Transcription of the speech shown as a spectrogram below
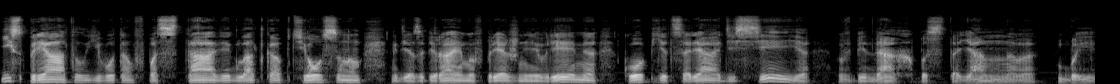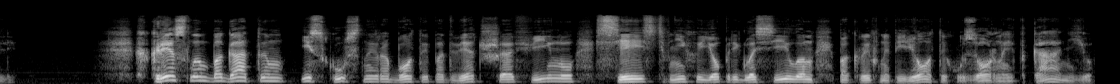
и спрятал его там в поставе, гладко обтесанном, где, запираемо в прежнее время, копья царя Одиссея в бедах постоянного были. К креслам богатым искусной работы подведши Афину, сесть в них ее пригласил он, покрыв наперед их узорной тканью,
